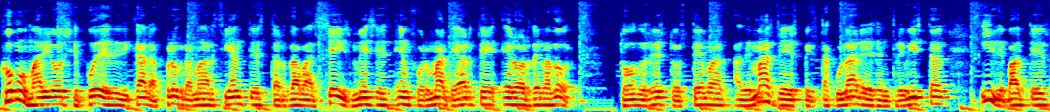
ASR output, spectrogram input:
¿Cómo Mario se puede dedicar a programar si antes tardaba 6 meses en formatearte el ordenador? Todos estos temas, además de espectaculares entrevistas y debates,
